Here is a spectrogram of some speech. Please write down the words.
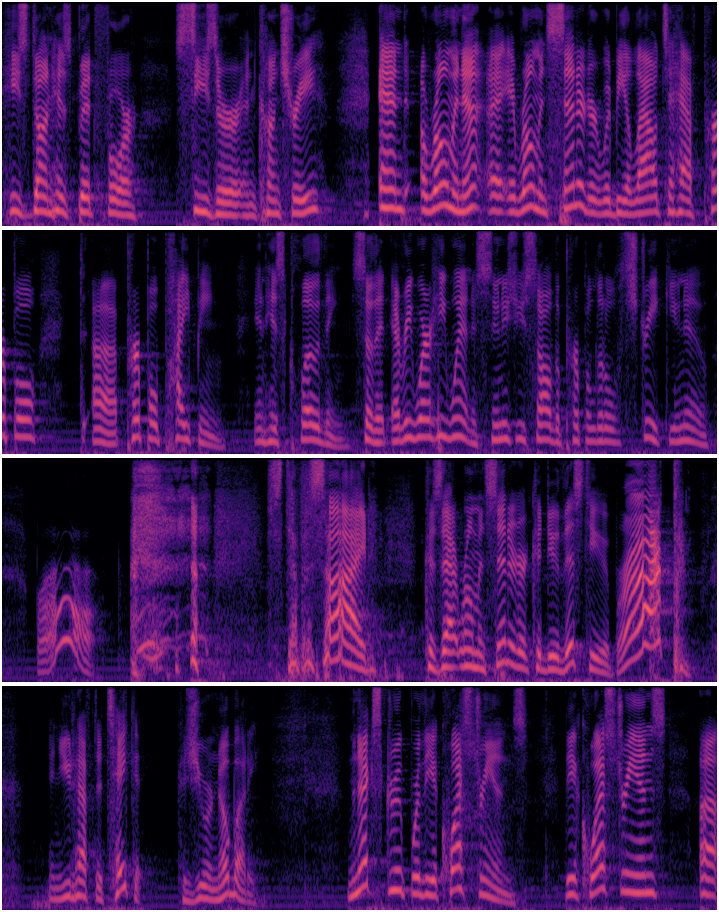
He's done his bit for Caesar and country. And a Roman, a Roman senator would be allowed to have purple, uh, purple piping in his clothing so that everywhere he went, as soon as you saw the purple little streak, you knew, step aside, because that Roman senator could do this to you, and you'd have to take it because you were nobody. The next group were the equestrians. The equestrians uh,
